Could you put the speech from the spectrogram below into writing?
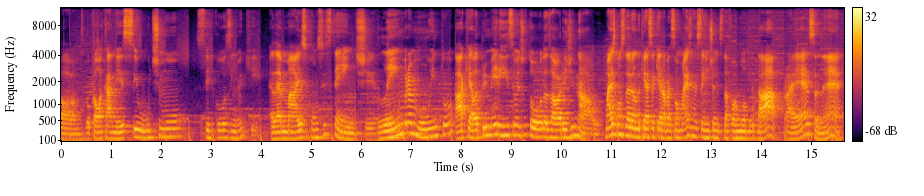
Ó, vou colocar nesse último círculozinho aqui. Ela é mais consistente, lembra muito aquela primeiríssima de todas, a original. Mas considerando que essa aqui era a versão mais recente antes da fórmula mudar pra essa, né?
